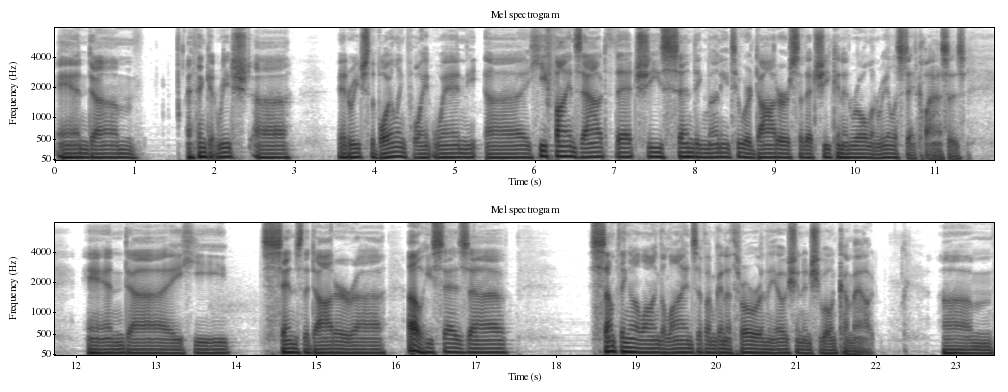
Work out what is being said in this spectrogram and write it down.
and um, I think it reached uh, it reached the boiling point when uh, he finds out that she's sending money to her daughter so that she can enroll in real estate classes, and uh, he sends the daughter. Uh, oh, he says uh, something along the lines of, "I'm going to throw her in the ocean and she won't come out." Um,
